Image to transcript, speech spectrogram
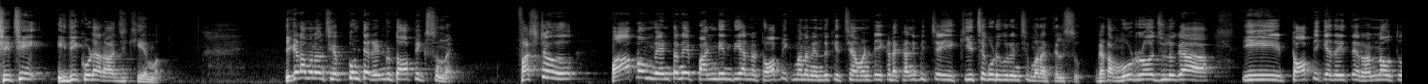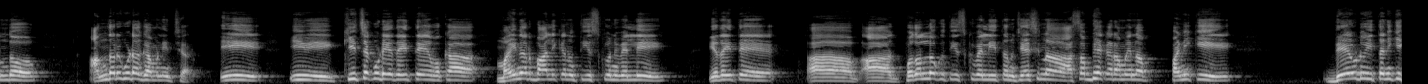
చిచి ఇది కూడా రాజకీయమా? ఇక్కడ మనం చెప్పుకుంటే రెండు టాపిక్స్ ఉన్నాయి. ఫస్ట్ పాపం వెంటనే పండింది అన్న టాపిక్ మనం ఎందుకు ఇచ్చామంటే ఇక్కడ కనిపించే ఈ కీచకుడు గురించి మనకు తెలుసు. గత మూడు రోజులుగా ఈ టాపిక్ ఏదైతే రన్ అవుతుందో అందరూ కూడా గమనించారు. ఈ ఈ కీచకుడు ఏదైతే ఒక మైనర్ బాలికను తీసుకుని వెళ్ళి ఏదైతే ఆ, పొదల్లోకి తీసుకువెళ్ళి ఇతను చేసిన అసభ్యకరమైన పనికి దేవుడు ఇతనికి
